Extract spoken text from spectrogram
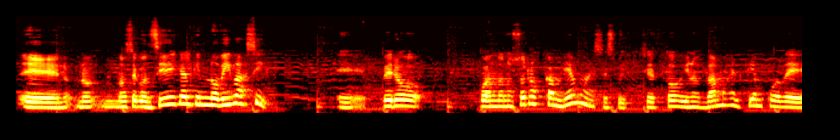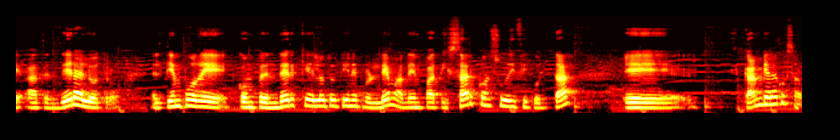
Eh, no, se consigue que alguien no viva así. Eh, pero cuando nosotros cambiamos ese switch, ¿cierto? Y nos damos el tiempo de atender al otro, el tiempo de comprender que el otro tiene problemas, de empatizar con su dificultad, eh, cambia la cosa,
